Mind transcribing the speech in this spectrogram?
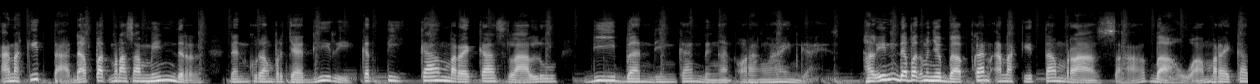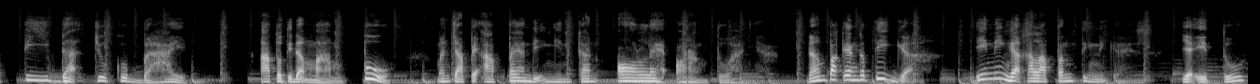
anak kita dapat merasa minder dan kurang percaya diri ketika mereka selalu dibandingkan dengan orang lain, guys. Hal ini dapat menyebabkan anak kita merasa bahwa mereka tidak cukup baik atau tidak mampu mencapai apa yang diinginkan oleh orang tuanya. Dampak yang ketiga, ini nggak kalah penting nih guys, yaitu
